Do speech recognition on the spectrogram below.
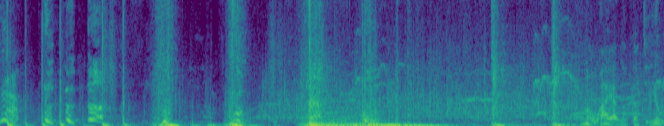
I don't know why I looked up to you.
